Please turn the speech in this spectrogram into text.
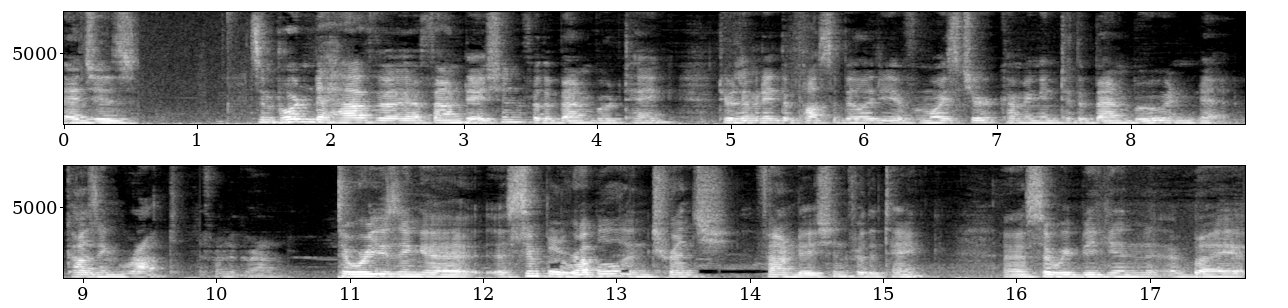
edges. It's important to have a foundation for the bamboo tank to eliminate the possibility of moisture coming into the bamboo and uh, causing rot from the ground. So we're using a, a simple rubble and trench foundation for the tank. Uh, so we begin by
